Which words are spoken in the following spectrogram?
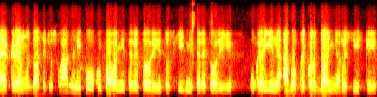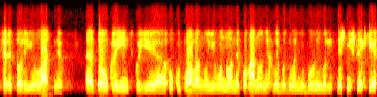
е, Криму досить ускладнений по окупованій території, то східні території України або прикордоння російської території, власне, е, до української окупованої, воно непогано у них вибудовані були логістичні шляхи,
